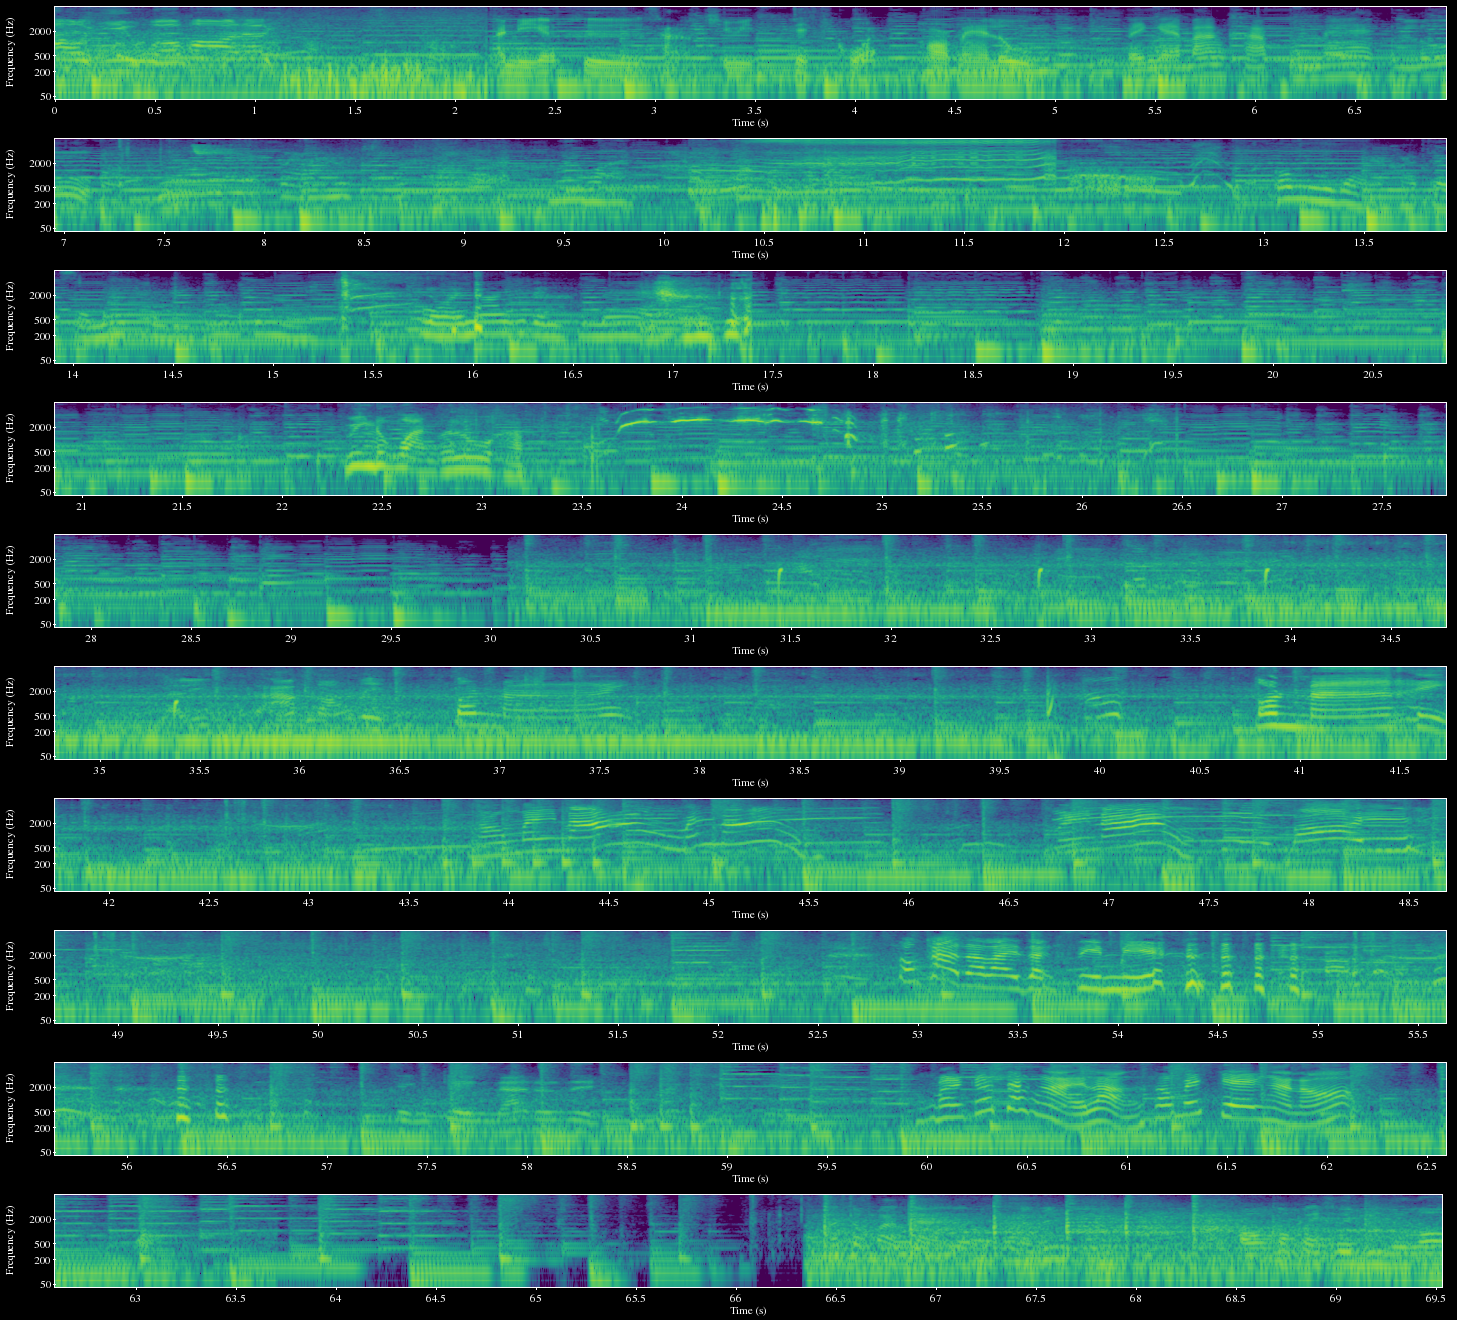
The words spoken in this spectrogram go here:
เอายิวหัวพ่อแล้ว อันนี้ก็คือ 3 ชีวิต 7 ขวดพ่อแม่ลูก เป็นไงบ้างครับ คุณแม่คุณลูก ไม่ไหวก็มีบ่อยค่ะ แต่ส่วนมากเป็นคุณพ่ออุ้มไงน้อยมากที่เป็นคุณแม่ วิ่งทุกวันเพื่อลูกครับ ต้นไม้ น้องไม่นั่ง ไม่นั่ง ไม่นั่งปล่อยต้องการอะไรจากซีนนี้ เก่งๆนะดูสิมันก็จะหงายหลังถ้าไม่เกรงอะเนาะถ้าจังหวัดไหนเลยมันไม่มีเขาต้องไปขึ้นยูโร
